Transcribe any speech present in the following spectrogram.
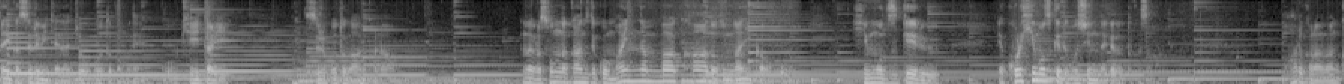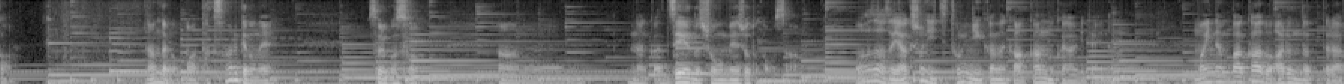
体化するみたいな情報とかもねこう聞いたりすることがあるからだからそんな感じでこうマイナンバーカードと何かをこう紐付ける。いやこれ紐付けてほしいんだけどとかさ。あるかな？なんかなんだろう。まあたくさんあるけどね。それこそあのなんか税の証明書とかもさわざわざ役所に行って取りに行かなきゃあかんのかよみたいな。マイナンバーカードあるんだったら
